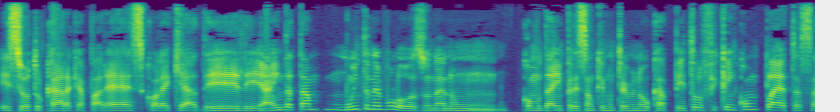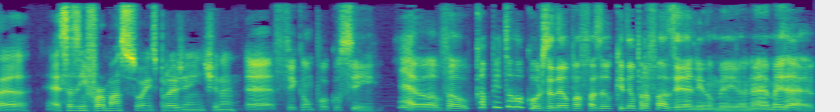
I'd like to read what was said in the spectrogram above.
esse outro cara que aparece, qual é que é a dele. Ainda tá muito nebuloso, né? Não, como dá a impressão que não terminou o capítulo, fica incompleta essa, essas informações pra gente, né? É, fica um pouco sim. É, o, o capítulo curto deu pra fazer o que deu pra fazer ali no meio, né? Mas é,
